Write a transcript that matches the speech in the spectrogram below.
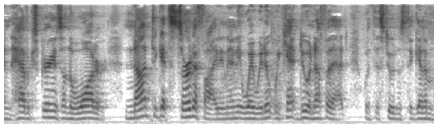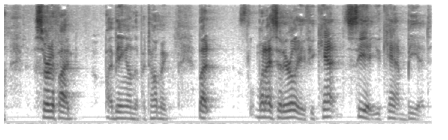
and have experience on the water, not to get certified in any way. We don't, we can't do enough of that with the students to get them certified by being on the Potomac. But what I said earlier, if you can't see it, you can't be it.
